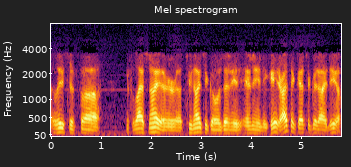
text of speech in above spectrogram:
At least if uh, if last night or uh, two nights ago was any any indicator, I think that's a good idea.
